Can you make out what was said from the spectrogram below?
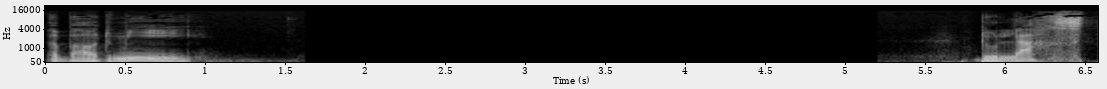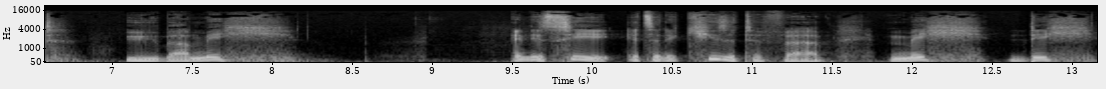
about me? Du lachst über mich. And you see, it's an accusative verb. Mich, dich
